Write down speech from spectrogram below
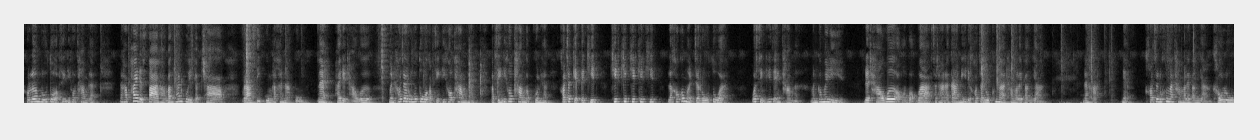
เขาเริ่มรู้ตัวกับสิ่งที่เขาทำแล้วนะคะไพ่เดอะสตาร์ค่ะ บางท่านคุยกับชาวราศีกุมลัคนากุมนะไพ่เดอะทาวเวอร์เหมือนเขาจะรู้ตัวกับสิ่งที่เขาทำค่ะ กับสิ่งที่เขาทำกับคุณค่ะ เขาจะเก็บไปคิด คิดคิดคิดคิดคิด แล้วเขาก็เหมือนจะรู้ตัว ว่าสิ่งที่ตัวเองทำอะ มันก็ไม่ดี เดอะทาวเวอร์ออกมาบอกว่าสถานการณ์นี้เดี๋ยวเขาจะลุกขึ้นมาทำอะไรบางอย่างนะคะ เนี่ยเขาจะลุกขึ้นมาทำอะไรบางอย่าง เขารู้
